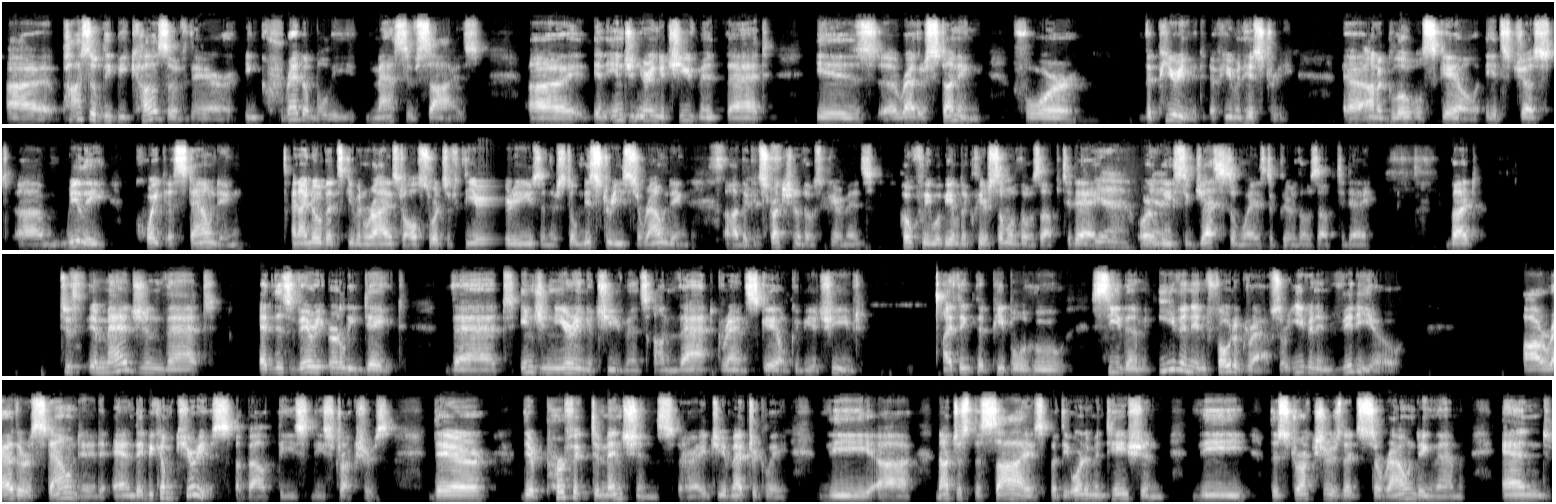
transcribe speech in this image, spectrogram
uh, possibly because of their incredibly massive size. Uh, an engineering achievement that is uh, rather stunning for the period of human history uh, on a global scale. It's just um, really quite astounding. And I know that's given rise to all sorts of theories, and there's still mysteries surrounding uh, the construction of those pyramids. Hopefully, we'll be able to clear some of those up today, yeah, or yeah. at least suggest some ways to clear those up today. But to imagine that at this very early date, that engineering achievements on that grand scale could be achieved, I think that people who see them even in photographs or even in video are rather astounded and they become curious about these these structures. They're perfect dimensions, right, geometrically, the uh, not just the size, but the ornamentation, the the structures that surrounding them, and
